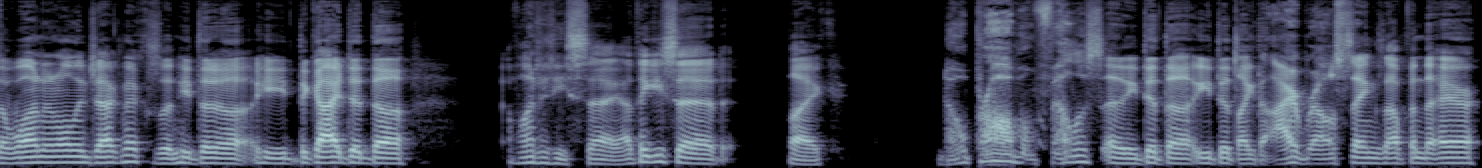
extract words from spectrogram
the one and only Jack Nicholson. He did a he. The guy did the. What did he say? I think he said like, "No problem, fellas," and he did the he did like the eyebrows things up in the air.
